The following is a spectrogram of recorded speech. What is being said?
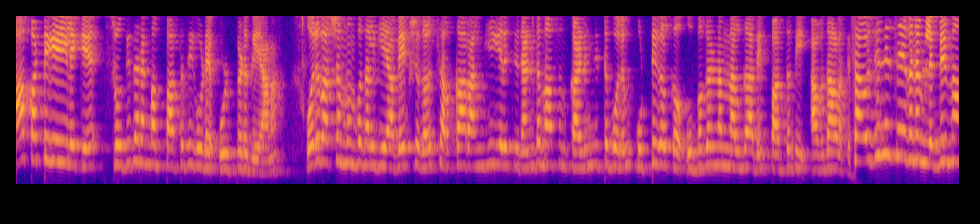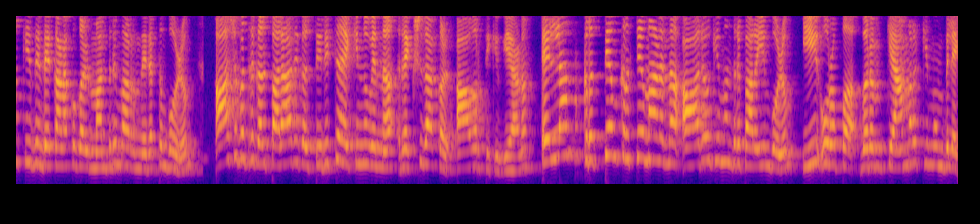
ആ പട്ടികയിലേക്ക് ശ്രുതിതരംഗം പദ്ധതി കൂടെ ഉൾപ്പെടുകയാണ്. ഒരു വർഷം മുമ്പ് നൽകിയ അപേക്ഷകൾ സർക്കാർ അംഗീകരിച്ച് രണ്ട് മാസം കഴിഞ്ഞിട്ട് പോലും കുട്ടികൾക്ക് ഉപകരണം നൽകാതെ പദ്ധതി അവതാളത്തിൽ. സൗജന്യ സേവനം ലഭ്യമാക്കിയതിന്റെ കണക്കുകൾ മന്ത്രിമാർ നിരത്തുമ്പോഴും ആശുപത്രികൾ പരാതികൾ തിരിച്ചയക്കുന്നുവെന്ന് രക്ഷിതാക്കൾ ആവർത്തിക്കുകയാണ്. എല്ലാം കൃത്യം കൃത്യമാണെന്ന് ആരോഗ്യമന്ത്രി പറയുമ്പോഴും ഈ ഉറപ്പ് വെറും ക്യാമറയ്ക്ക് മുമ്പിലെ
